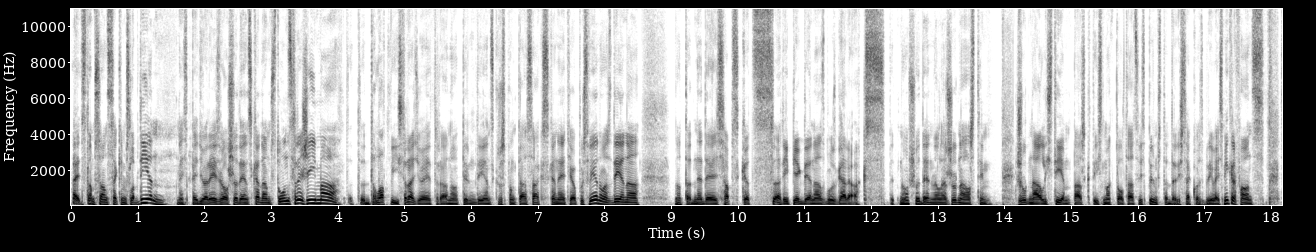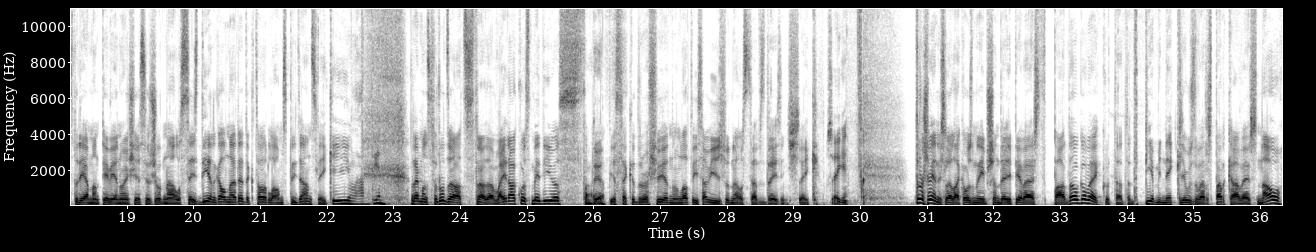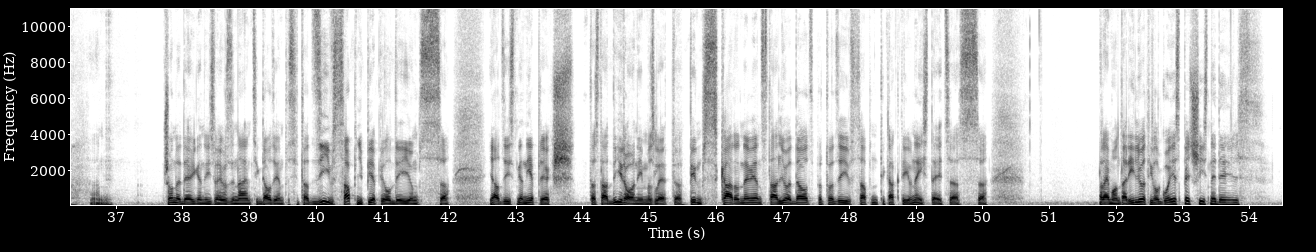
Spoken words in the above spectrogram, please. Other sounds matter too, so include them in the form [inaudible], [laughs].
Aizsmeļamies, Tamsons, sakim, labdien! Mēs pēdējo reizi vēl šodien skatām stundas režīmā. Tad, tad Latvijas raidījā ētrā no pirmdienas kruspunktā sāks skanēt jau pusdienos dienā. Nu, tad nedēļas apskats arī piekdienās būs garāks. Bet nu, šodien vēl ar žurnālistiem, žurnālistiem pārskatīsim aktualitātes vispirms, tad arī sekos brīvais mikrofons. Studijā man pievienojušies ir žurnāla sestdiena galvenā redaktora Lauma Spridzāns. Sveiki! Labdien! Raimons Rudzāts strādā vairākos medijos. Tā jāpiesaka droši vien, un Latvijas avīzes žurnālists Cērs Dreiziņš. Sveiki! Sveiki! Droši vien vislielākā uzmanība šodien ir pievērsta pārdaugavai, kur tātad pieminekļa uzvaras parkā vairs nav. Šonadēļ gan izvēlējos uzzinājām, cik daudziem tas ir tāds dzīves sapņu piepildījums. Jāatzīst, gan iepriekš tas tāda ironija mazliet. Pirms kara neviens tā ļoti daudz par to dzīves sapni tik aktīvi neizteicās. Raimonds arī ļoti ilgojies pēc šīs nedēļas.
